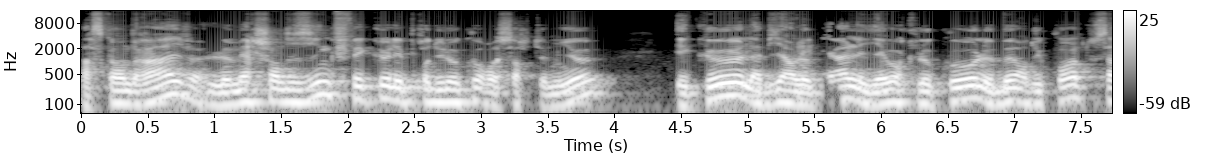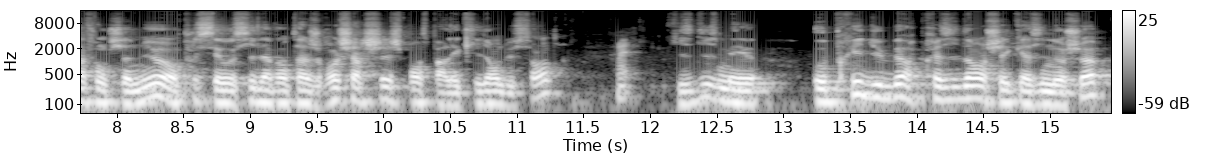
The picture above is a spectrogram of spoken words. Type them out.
Parce qu'en drive, le merchandising fait que les produits locaux ressortent mieux et que la bière locale, les yaourts locaux, le beurre du coin, tout ça fonctionne mieux. En plus, c'est aussi davantage recherché, je pense, par les clients du centre qui se disent mais au prix du beurre président chez Casino Shop,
